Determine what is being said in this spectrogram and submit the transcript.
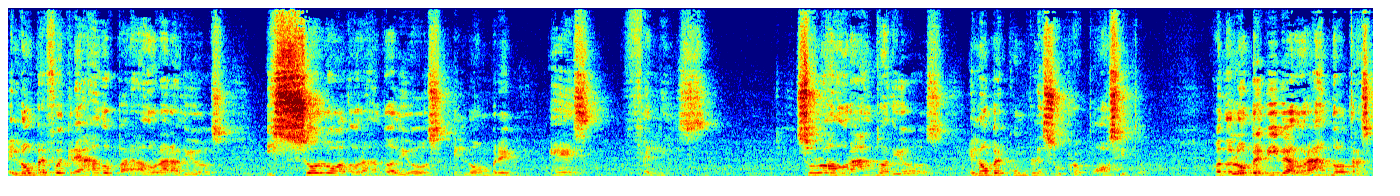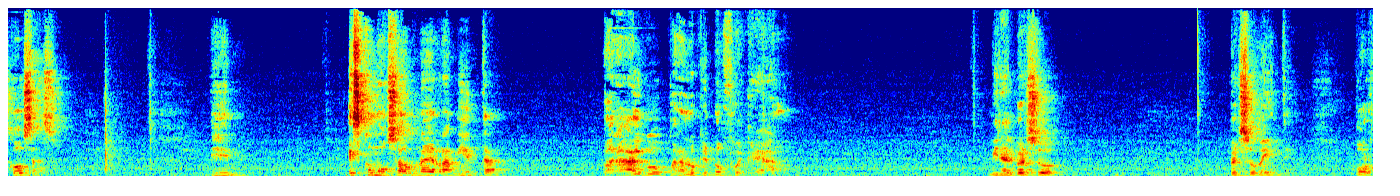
El hombre fue creado para adorar a Dios y solo adorando a Dios el hombre es feliz. Solo adorando a Dios el hombre cumple su propósito. Cuando el hombre vive adorando otras cosas, em, es como usar una herramienta para algo para lo que no fue creado. Mira el verso, verso 20. Por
